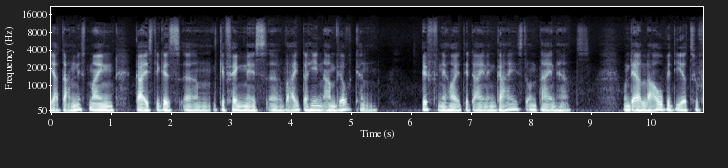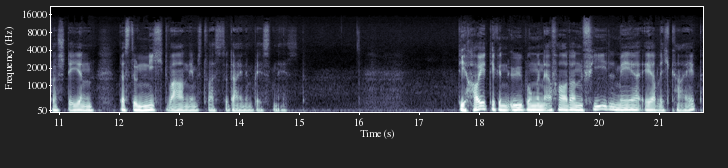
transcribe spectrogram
Ja, dann ist mein geistiges ähm, Gefängnis äh, weiterhin am Wirken. Öffne heute deinen Geist und dein Herz und erlaube dir zu verstehen, dass du nicht wahrnimmst, was zu deinem Besten ist. Die heutigen Übungen erfordern viel mehr Ehrlichkeit,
